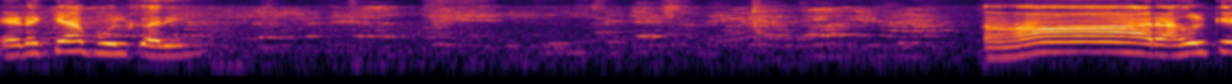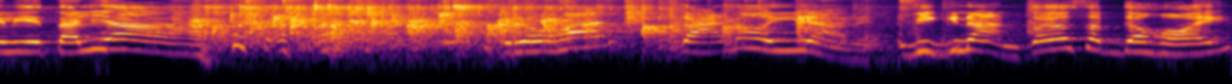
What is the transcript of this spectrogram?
એણે ક્યાં ભૂલ કરી? હા, રાહુલ કે લીએ તાલિયા. રોહન કાનો અહીં આવે. વિજ્ઞાન. કયો શબ્દ હોય?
